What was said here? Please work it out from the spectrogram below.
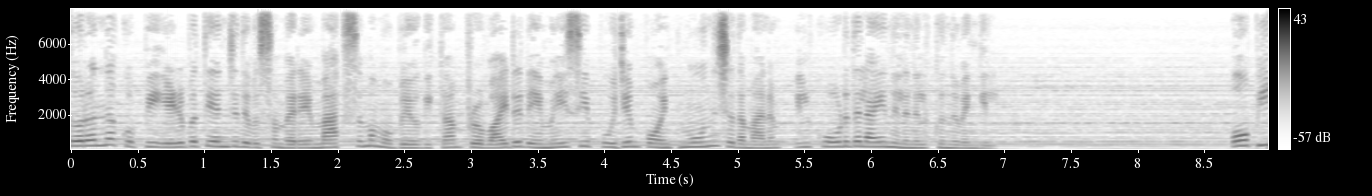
തുറന്ന കുപ്പി എഴുപത്തിയഞ്ച് ദിവസം വരെ മാക്സിമം ഉപയോഗിക്കാം. പ്രൊവൈഡഡ് എം ഐ സി പൂജ്യം പോയിന്റ് മൂന്ന് ശതമാനം ഇൽ കൂടുതലായി നിലനിൽക്കുന്നുവെങ്കിൽ ഒ പി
